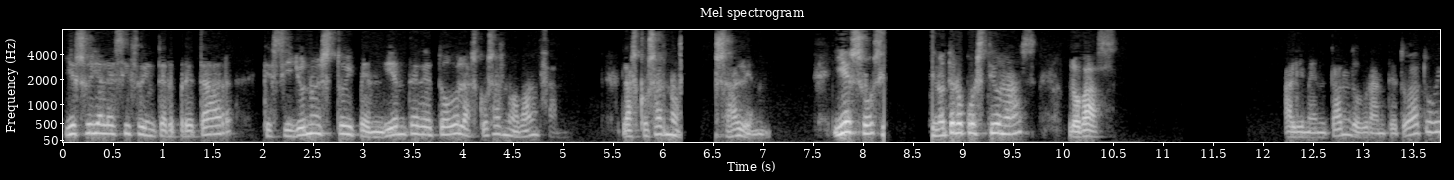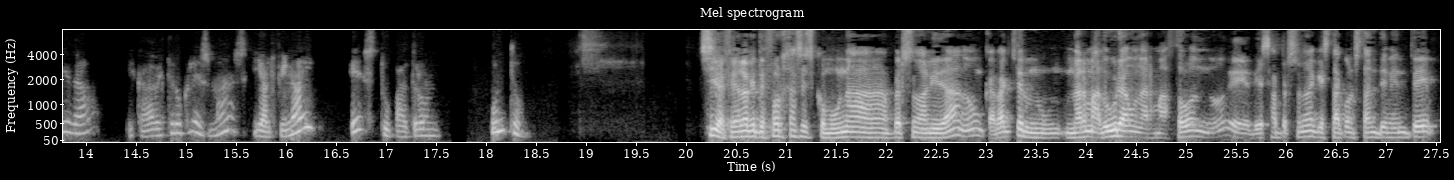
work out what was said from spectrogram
Y eso ya les hizo interpretar que si yo no estoy pendiente de todo, las cosas no avanzan, las cosas no salen. Y eso, si no te lo cuestionas, lo vas alimentando durante toda tu vida y cada vez te lo crees más. Y al final es tu patrón. Punto. Sí, al final lo que te forjas es como una personalidad, ¿no? Un carácter, una armadura, un armazón, ¿no? De, esa persona que está constantemente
